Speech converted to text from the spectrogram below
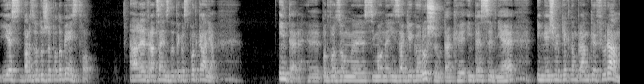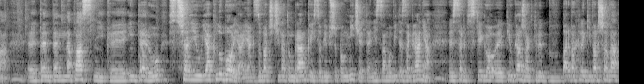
Jest bardzo duże podobieństwo. Ale wracając do tego spotkania. Inter e, pod wodzą e, Simone Inzagiego ruszył tak e, intensywnie i mieliśmy piękną bramkę Fiurama. E, Ten, ten napastnik e, Interu strzelił jak luboja. Jak zobaczycie na tą bramkę i sobie przypomnicie te niesamowite zagrania e, serbskiego piłkarza, który w barwach Legii Warszawa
